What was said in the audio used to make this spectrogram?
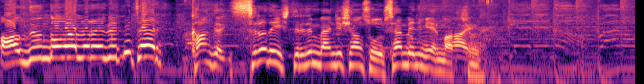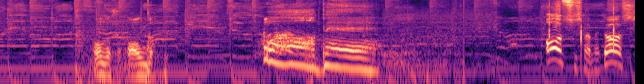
Aldığın dolarlar elbet biter. Kanka sıra değiştirelim bence şans olur. Sen benim yerime at şimdi. Olur oldu. Oh be. Olsun Samet olsun.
